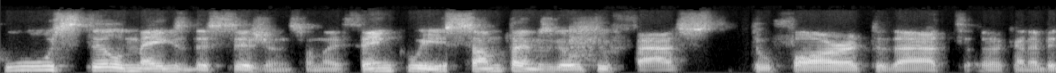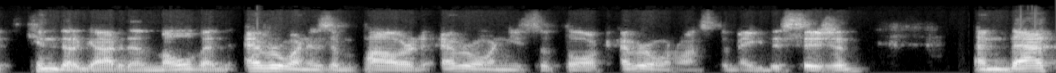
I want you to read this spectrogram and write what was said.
who still makes decisions? And I think we sometimes go too fast, too far to that uh, kind of bit kindergarten moment. Everyone is empowered. Everyone needs to talk. Everyone wants to make decision. And that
